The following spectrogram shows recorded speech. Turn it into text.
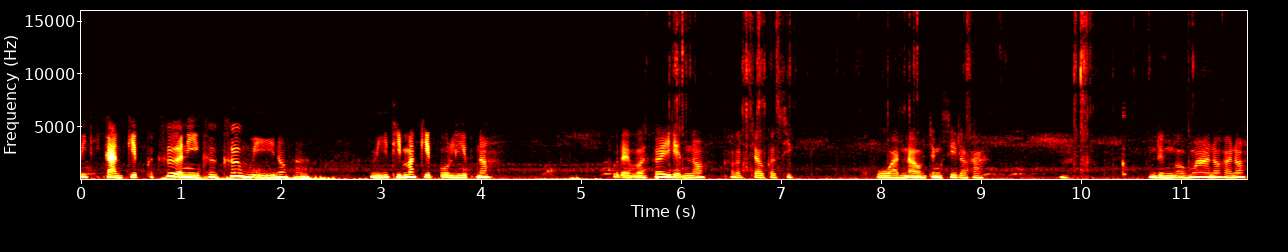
วิธีการเก็บก็คืออันนี้คือคือหวีเนาะค่ะหวีที่มาเก็บโอลีฟเนาะผู้ใดบ่เคยเห็นเนาะเขาเจ้าก็สิขวนเอาจังสิละค่ะ ดึงออกมาเนาะค่ะเนาะ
